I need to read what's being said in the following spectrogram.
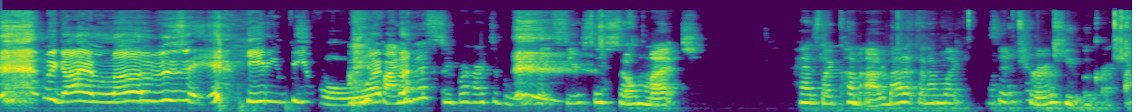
the guy loves eating people. What I find the- this super hard to believe that seriously so much has like come out about it that I'm like, is it true? Cute aggression.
